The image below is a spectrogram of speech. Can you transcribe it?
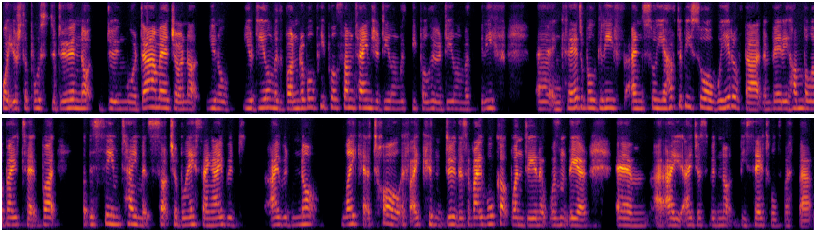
what you're supposed to do and not doing more damage or not you know you're dealing with vulnerable people sometimes you're dealing with people who are dealing with grief uh, incredible grief and so you have to be so aware of that and very humble about it but at the same time it's such a blessing i would i would not like it at all if i couldn't do this if i woke up one day and it wasn't there um i i just would not be settled with that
